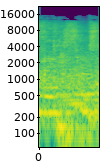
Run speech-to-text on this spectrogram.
Como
